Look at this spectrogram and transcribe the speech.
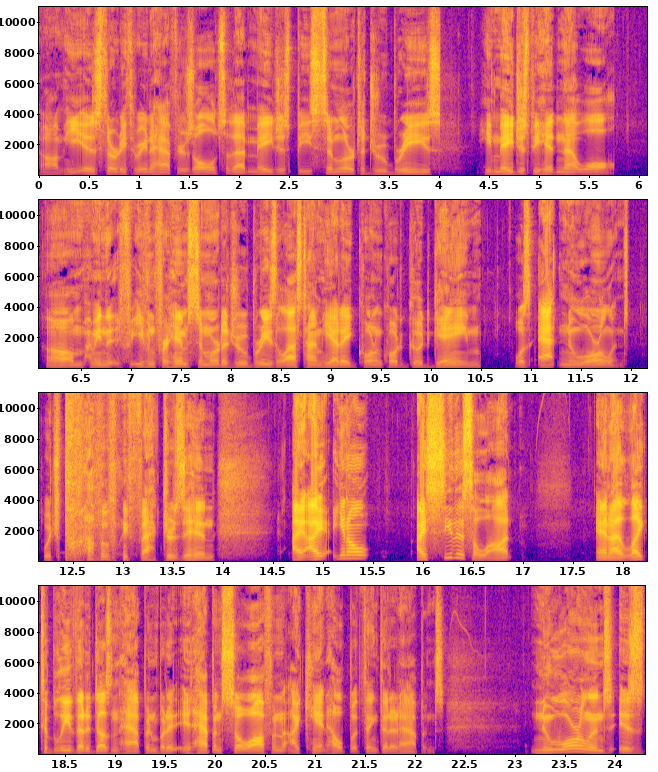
Um, he is 33 and a half years old, so that may just be similar to Drew Brees. He may just be hitting that wall. Um, I mean, if, even for him, similar to Drew Brees, the last time he had a quote unquote good game was at New Orleans, which probably factors in. I, I, you know, I see this a lot, and I like to believe that it doesn't happen, but it, it happens so often I can't help but think that it happens. New Orleans is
